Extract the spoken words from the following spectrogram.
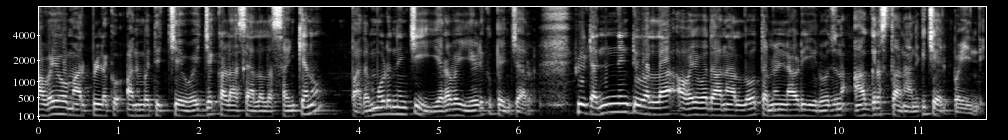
అవయవ మార్పిళ్ళకు అనుమతిచ్చే వైద్య కళాశాలల సంఖ్యను పదమూడు నుంచి ఇరవై ఏడుకు పెంచారు. వీటన్నింటి వల్ల అవయవదానాల్లో తమిళనాడు ఈ రోజున అగ్రస్థానానికి చేరిపోయింది.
